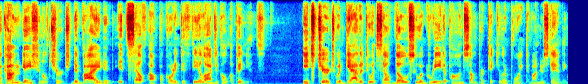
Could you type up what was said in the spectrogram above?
A congregational church divided itself up according to theological opinions. Each church would gather to itself those who agreed upon some particular point of understanding.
